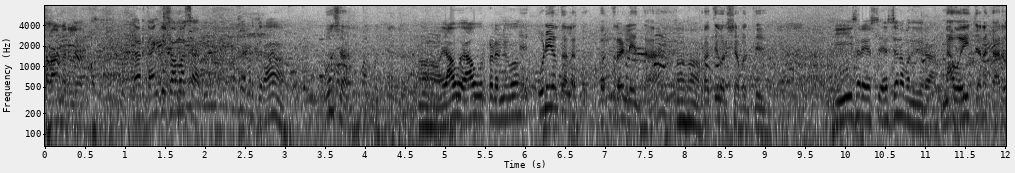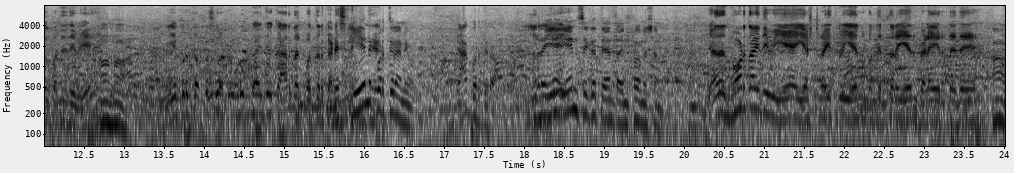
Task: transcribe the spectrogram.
ಸಲಾಮ್ ಇರಲಿ. Sir thank you so much sir ಬರ್ತೀರಾ? ಹ್ಞೂ ಸರ್ ಹಾಂ ಯಾವ ಯಾವ ಊರ ಕಡೆ ನೀವು? ಕುಣಿಯಲ್ ತಾಲೂಕು ಭಕ್ತರಳ್ಳಿಯಿಂದ ಹಾಂ ಹಾಂ. ಪ್ರತಿ ವರ್ಷ ಬರ್ತೀವಿ. ಈ ಸರಿ ಎಷ್ಟು ಎಷ್ಟು ಜನ ಬಂದಿದ್ದೀರಾ? ನಾವು ಐದು ಜನ ಕಾರಲ್ಲಿ ಬಂದಿದ್ದೀವಿ. ಇಬ್ಬರು ತಪ್ಪಿಸ್ಕೊಂಡು ಹುಡುಕ್ತಾ ಇದ್ದೀವಿ ಕಾರ್ದಾಗ ಬರ್ತಾರೆ ಕಡೆ ಏನಕ್ಕೆ ಬರ್ತೀರಾ ನೀವು? ಯಾಕೆ ಬರ್ತೀರಾ? ಅಂದರೆ ಏನು ಸಿಗುತ್ತೆ ಅಂತ ಇನ್ಫಾರ್ಮೇಷನ್ ಯಾವ್ದು ನೋಡ್ತಾ ಇದ್ದೀವಿ ಎಷ್ಟು ರೈತರು ಏನು ಬಂದಿರ್ತಾರೆ ಏನು ಬೆಳೆ ಇರ್ತದೆ ಹಾಂ.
